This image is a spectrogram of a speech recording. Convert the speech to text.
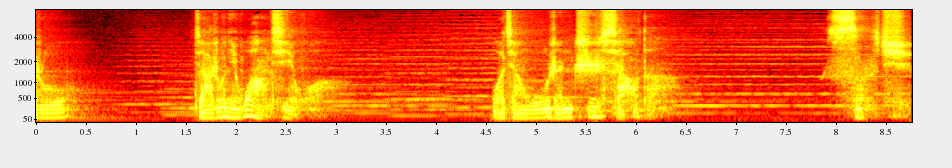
如，假如你忘记我，我将无人知晓的死去。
